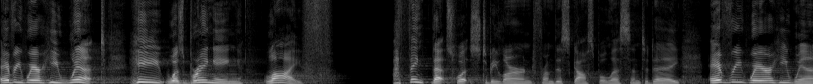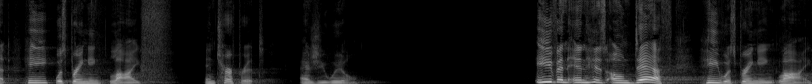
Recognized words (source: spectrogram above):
Everywhere he went, he was bringing life. I think that's what's to be learned from this gospel lesson today. Everywhere he went, he was bringing life. Interpret as you will. Even in his own death, he was bringing life.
